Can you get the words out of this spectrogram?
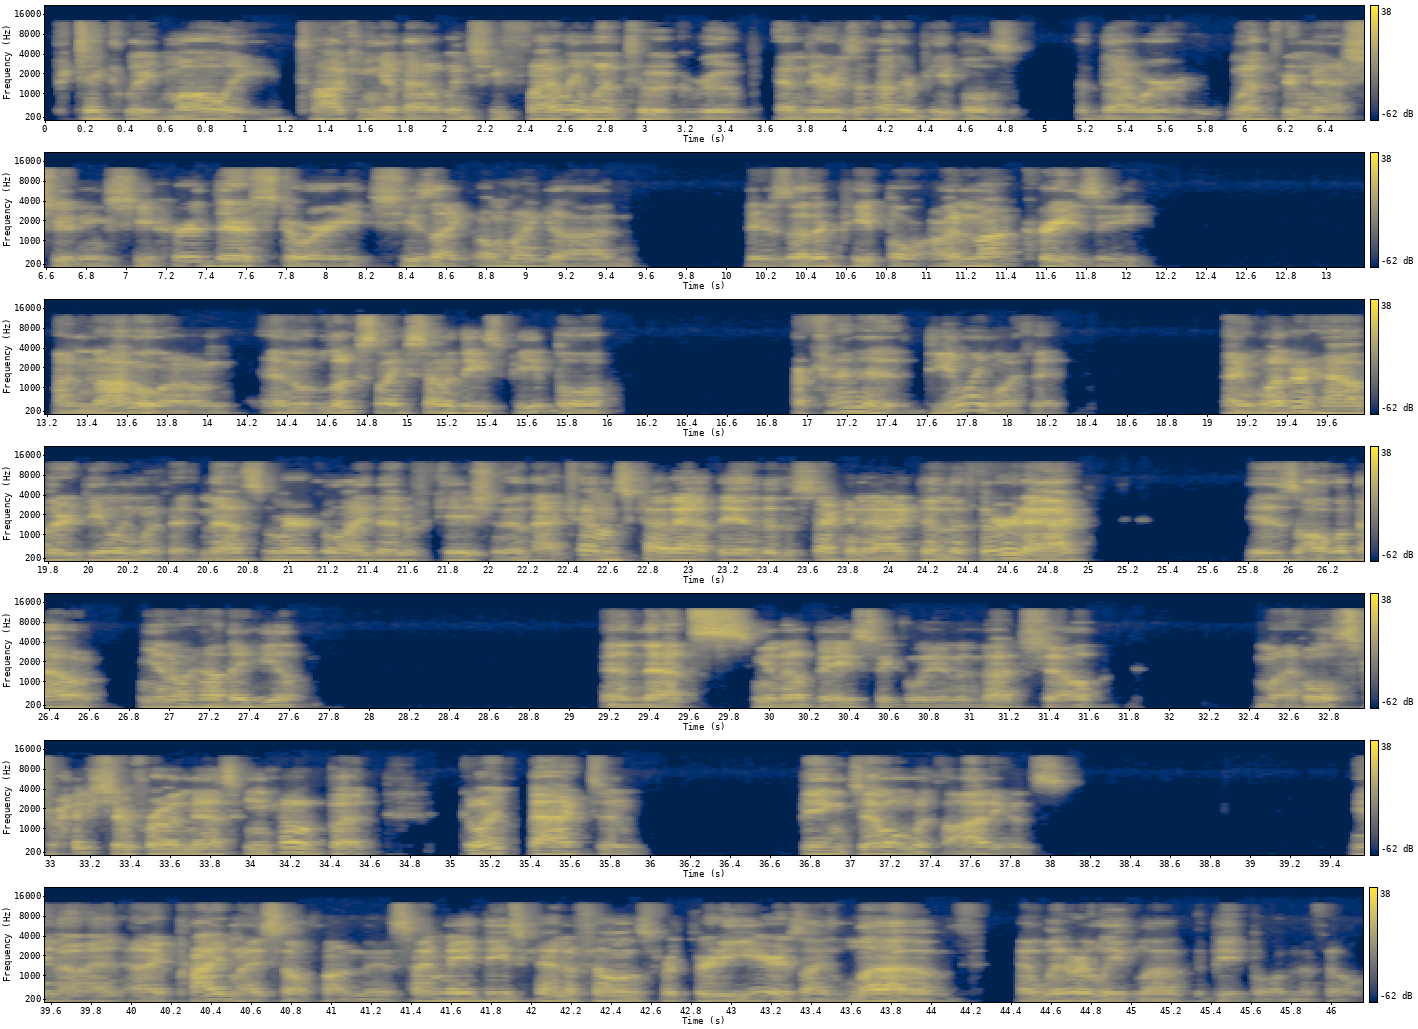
particularly Molly talking about when she finally went to a group and there was other people's that were went through mass shootings. She heard their story. She's like, "Oh my god, there's other people. I'm not crazy. I'm not alone." And it looks like some of these people are kind of dealing with it. I wonder how they're dealing with it. And that's the miracle identification. And that comes kind of at the end of the second act. And the third act is all about, you know, how they heal. And that's, you know, basically in a nutshell, my whole structure for unmasking hope. But going back to being gentle with audience, you know, and I pride myself on this. I made these kind of films for 30 years. I love, I literally love the people in the film,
